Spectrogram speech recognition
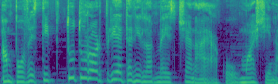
Am povestit tuturor prietenilor mei scena aia cu mașina.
